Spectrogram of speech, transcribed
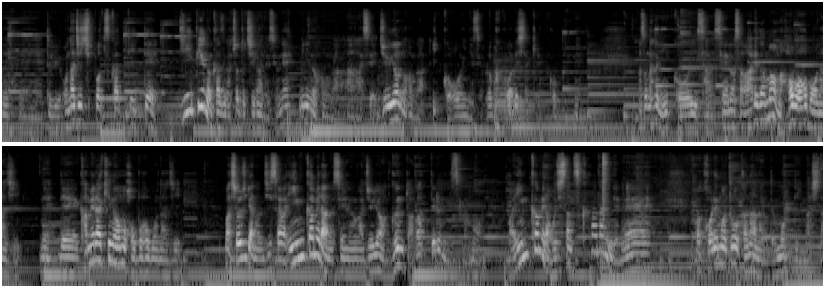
えー、という同じチップを使っていて GPU の数がちょっと違うんですよね。ミニの方があ14の方が1個多いんですよ。6個でしたっけ？ね、まあ、そんな風に1個多いさ性能差はあれども、まあ、ほぼほぼ同じ、ね、でカメラ機能もほぼほぼ同じ。まあ、正直あの実際はインカメラの性能が14はぐんと上がってるんですけども、まあ、インカメラおじさん使わないんでね、まあ、これもどうかななんて思っていました。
